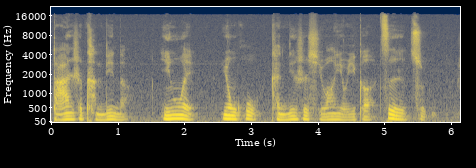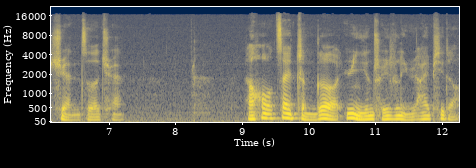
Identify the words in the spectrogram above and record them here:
答案是肯定的，因为用户肯定是希望有一个自主选择权。然后在整个运营垂直领域 IP 的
